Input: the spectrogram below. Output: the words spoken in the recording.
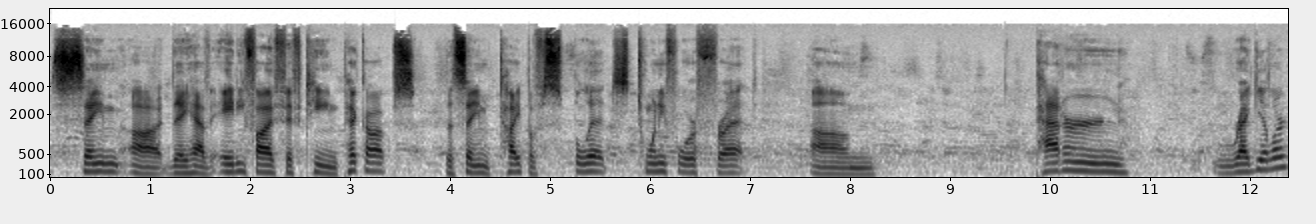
same. Uh, they have 8515 pickups, the same type of splits, 24 fret, um, pattern regular,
